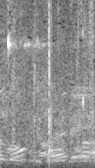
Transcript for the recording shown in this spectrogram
Obrigado.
